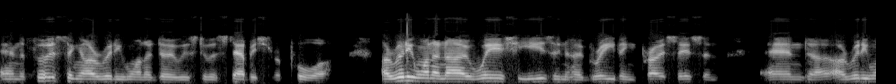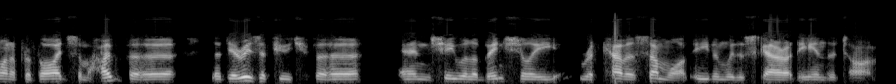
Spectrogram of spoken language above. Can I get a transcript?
And the first thing I really want to do is to establish rapport. I really want to know where she is in her grieving process and and uh, I really want to provide some hope for her that there is a future for her and she will eventually recover somewhat even with a scar at the end of the time.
